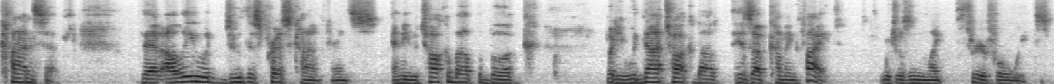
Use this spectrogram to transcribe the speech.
concept that Ali would do this press conference and he would talk about the book, but he would not talk about his upcoming fight, which was in like three or four weeks.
